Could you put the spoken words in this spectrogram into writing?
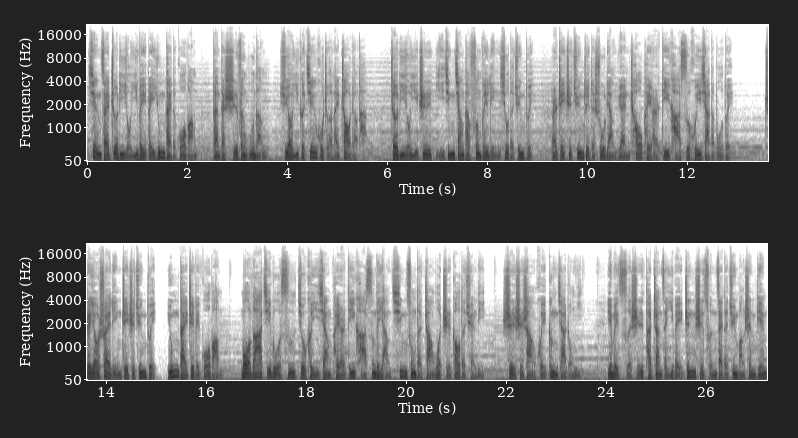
现在这里有一位被拥戴的国王，但他十分无能，需要一个监护者来照料他。这里有一支已经将他奉为领袖的军队，而这支军队的数量远超佩尔迪卡斯麾下的部队。只要率领这支军队，拥戴这位国王莫拉吉洛斯，就可以像佩尔迪卡斯那样轻松地掌握至高的权力。事实上，会更加容易，因为此时他站在一位真实存在的君王身边，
